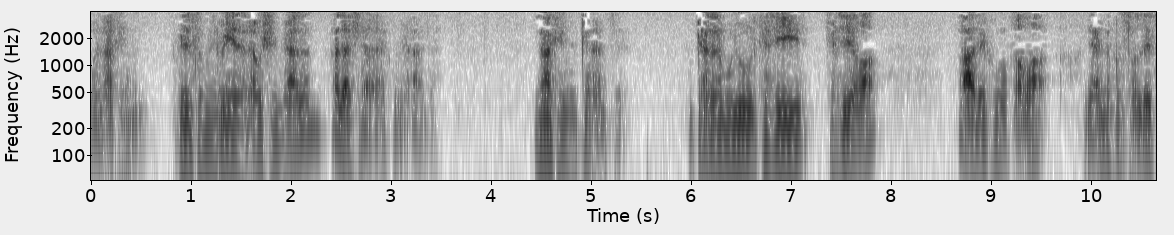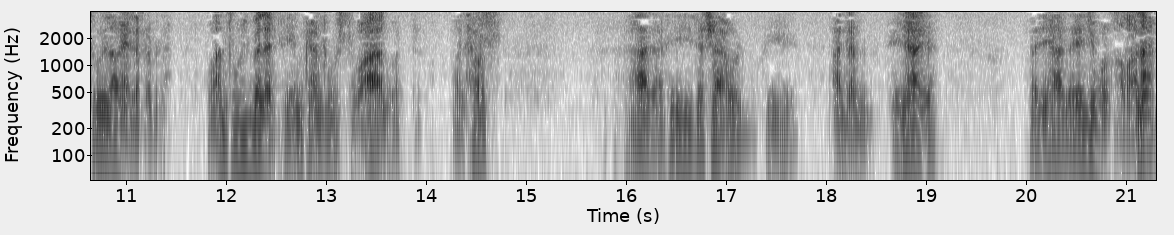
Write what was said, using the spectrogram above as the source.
ولكن ملتم يمينا أو شمالا فلا شيء عليكم إعادة. لكن إن كانت إن كان الميول كثير كثيرا فعليكم القضاء لأنكم صليتم إلى غير القبلة وأنتم في البلد في إمكانكم السؤال والحرص. فهذا فيه تساهل فيه عدم عناية فلهذا يجب القضاء. نعم.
